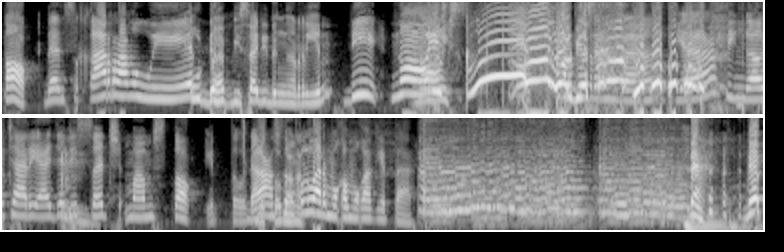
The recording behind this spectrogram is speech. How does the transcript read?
talk Dan sekarang Win Udah bisa didengerin. di Noise, Noise. Luar biasa. Banget ya Tinggal cari aja di search moms talk itu Dan Betul langsung banget. keluar muka-muka kita Nah, Beb,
